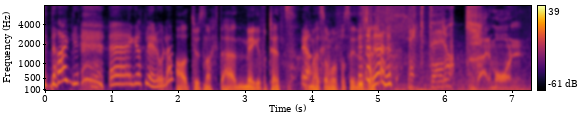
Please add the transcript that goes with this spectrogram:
i dag. Eh, gratulerer, Olav. Ja, tusen takk. Det er meget fortjent, om jeg så må få si det selv. Ekte rock. hver morgen.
